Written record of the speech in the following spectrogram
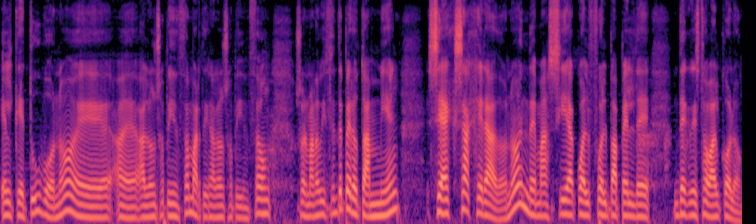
el que tuvo ¿no? Eh, Alonso Pinzón, Martín Alonso Pinzón, su hermano Vicente, pero también se ha exagerado ¿no? en demasía cuál fue el papel de, de Cristóbal Colón.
